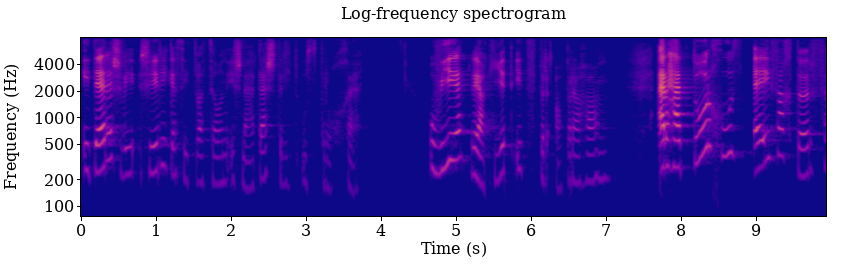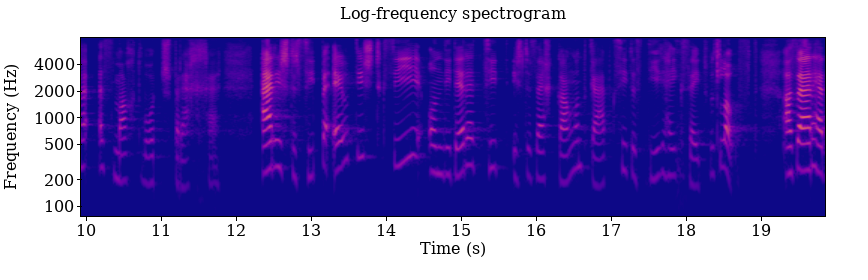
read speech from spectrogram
In dieser schwierigen Situation ist dann der Streit ausgebrochen. Und wie reagiert jetzt der Abraham? Er hat durchaus einfach dürfen ein Machtwort sprechen. Er war der Siebenälteste und in dieser Zeit war es echt gang und gäbe, dass die gesagt haben, was läuft. Also er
